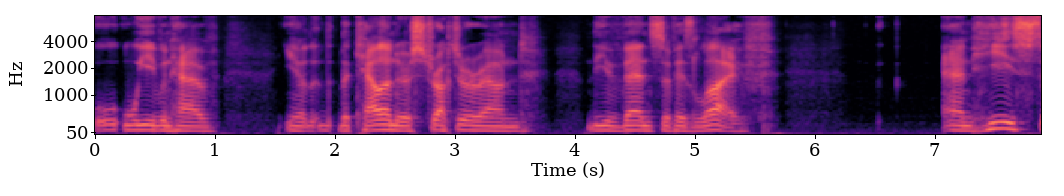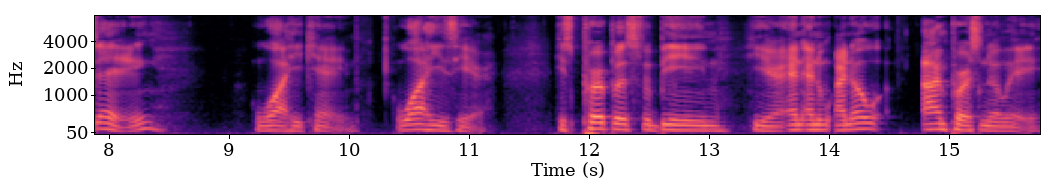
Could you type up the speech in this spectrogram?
we even have you know the, the calendar structured around the events of his life. And he's saying why he came why he's here his purpose for being here. And and i know i'm personally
